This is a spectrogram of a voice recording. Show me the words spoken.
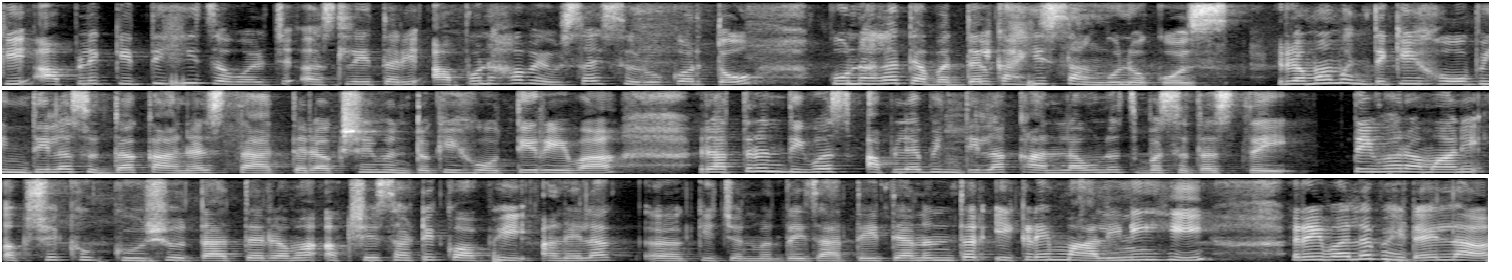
की आपले कितीही जवळचे असले तरी आपण हा व्यवसाय सुरू करतो. कुणाला त्याबद्दल काही सांगू नकोस. रमा म्हणते की हो भिंतीला सुद्धा कान असतात. तर अक्षय म्हणतो की हो ती रेवा रात्रंदिवस आपल्या भिंतीला कान लावूनच बसत असते. तेव्हा रमा आणि अक्षय खूप खुश होतात. तर रमा अक्षयसाठी कॉफी आणायला किचनमध्ये जाते. त्यानंतर इकडे मालिनी ही रेवाला भेटायला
